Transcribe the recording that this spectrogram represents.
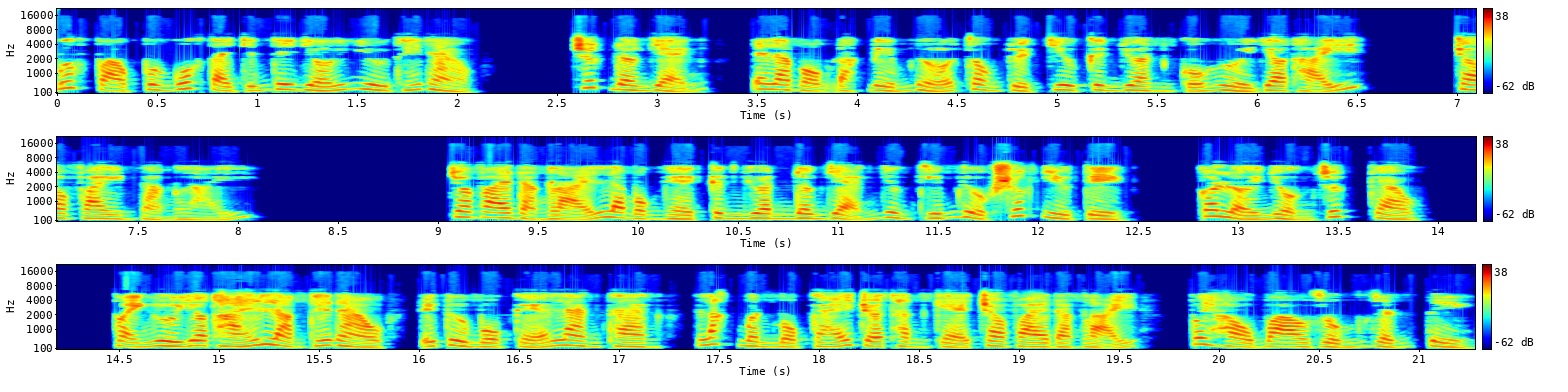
bước vào vương quốc tài chính thế giới như thế nào? Rất đơn giản, đây là một đặc điểm nữa trong tuyệt chiêu kinh doanh của người Do Thái, cho vay nặng lãi. Cho vay nặng lãi là một nghề kinh doanh đơn giản nhưng kiếm được rất nhiều tiền, có lợi nhuận rất cao. Vậy người Do Thái làm thế nào để từ một kẻ lang thang lắc mình một cái trở thành kẻ cho vay nặng lãi với hầu bao rủng rỉnh tiền?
